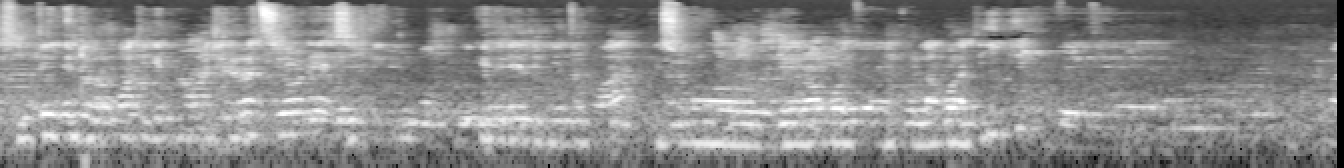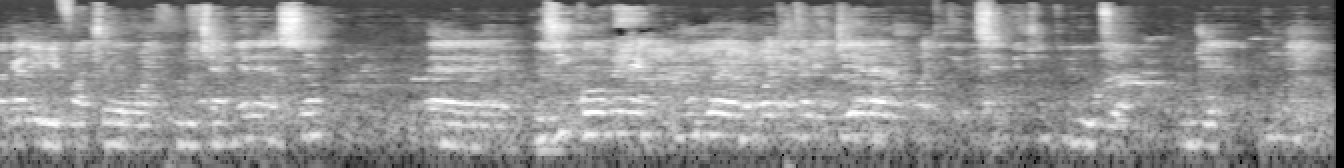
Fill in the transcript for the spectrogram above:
Si intende per robotica di nuova generazione, si intende quello che vedete dietro qua, che sono dei robot collaborativi, magari vi faccio alcuni cenni adesso, eh, così come comunque robotica leggera e robotica di semplice utilizzo in genere.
